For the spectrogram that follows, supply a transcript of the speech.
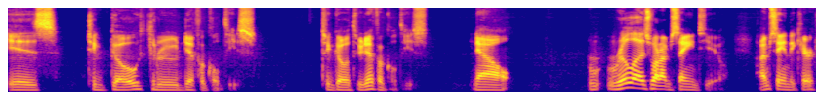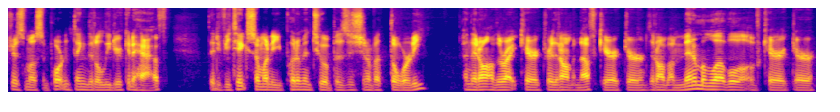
is to go through difficulties. To go through difficulties. Now, r- realize what I'm saying to you. I'm saying the character is the most important thing that a leader can have. That if you take someone and you put them into a position of authority, and they don't have the right character, they don't have enough character, they don't have a minimum level of character,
